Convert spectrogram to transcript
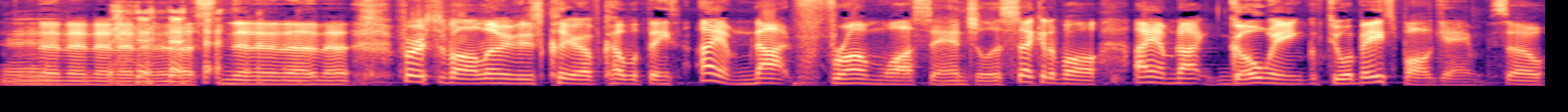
Mm, no, no, no, no, no, no, no, no, no, no. First of all, let me just clear up a couple things. I am not from Los Angeles. Second of all, I am not going to a baseball game. So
